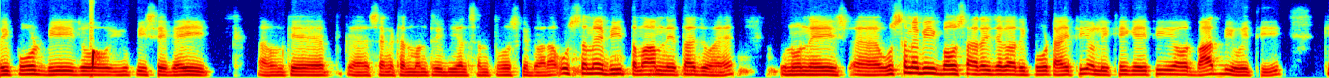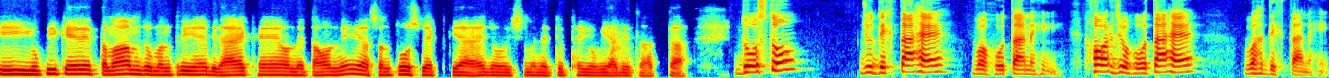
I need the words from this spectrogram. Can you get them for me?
रिपोर्ट भी जो यूपी से गई उनके संगठन मंत्री बी एल संतोष के द्वारा उस समय भी तमाम नेता जो है उन्होंने उस समय भी बहुत सारी जगह रिपोर्ट आई थी और लिखी गई थी और बात भी हुई थी कि यूपी के तमाम जो मंत्री हैं, विधायक हैं और नेताओं ने असंतोष व्यक्त किया है जो इस समय नेतृत्व है योगी आदित्यनाथ का। दोस्तों, जो दिखता है वह होता नहीं और जो होता है वह दिखता नहीं।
